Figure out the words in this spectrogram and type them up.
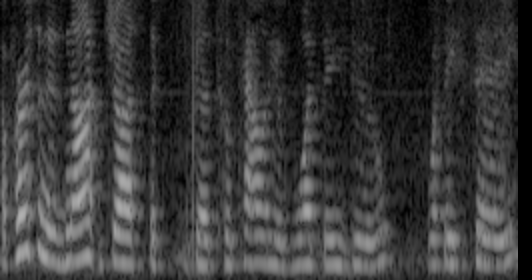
A person is not just the, the totality of what they do, what they say.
